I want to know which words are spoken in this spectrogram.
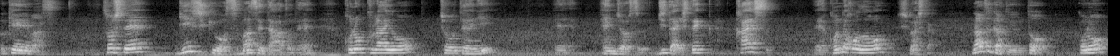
受け入れます。そして儀式を済ませた後でこの位を朝廷に、え、返上する。辞退して返す。えこんな行動をしました。なぜかというとこの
